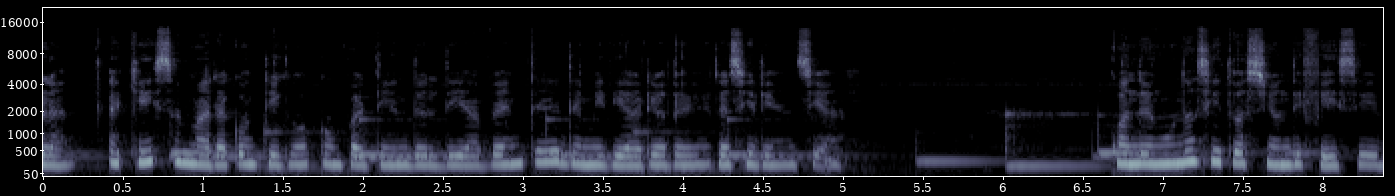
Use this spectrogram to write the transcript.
Hola, aquí Samara contigo compartiendo el día 20 de mi diario de resiliencia. Cuando en una situación difícil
